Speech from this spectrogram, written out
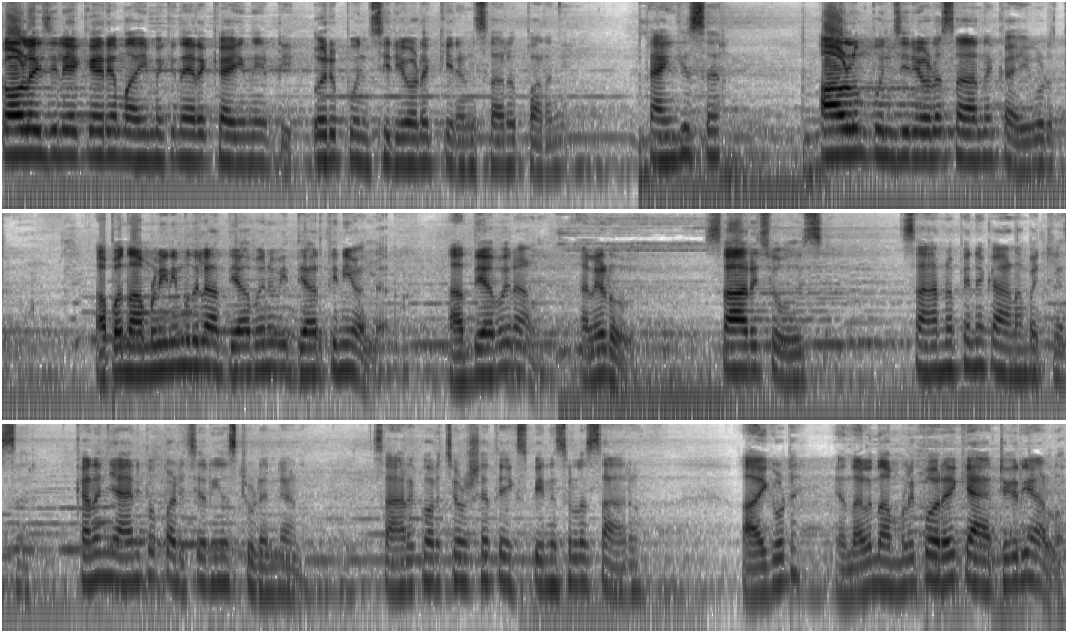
കോളേജിലേക്ക് കയറിയ മഹിമയ്ക്ക് നേരെ കൈനീട്ടി ഒരു പുഞ്ചിരിയോടെ കിരൺ സാറ് പറഞ്ഞു താങ്ക് യു സർ അവളും പുഞ്ചിരിയോടെ സാറിന് കൈ കൊടുത്തു. അപ്പോൾ നമ്മളിനി മുതൽ അധ്യാപകനും വിദ്യാർത്ഥിനിയും അല്ല. അധ്യാപകനാണ് അല്ലേടോ? സാറ് ചോദിച്ചു. സാറിനെ പിന്നെ കാണാൻ പറ്റില്ല സർ കാരണം ഞാനിപ്പോൾ പഠിച്ചിറങ്ങിയ സ്റ്റുഡന്റാണ്. സാറ് കുറച്ച് വർഷത്തെ എക്സ്പീരിയൻസ് ഉള്ള സാറും. ആയിക്കോട്ടെ എന്നാലും നമ്മളിപ്പോൾ ഒരേ കാറ്റഗറി ആണല്ലോ.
